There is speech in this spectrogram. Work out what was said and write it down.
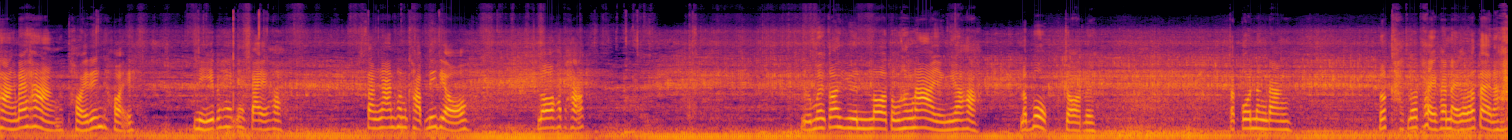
ห่างได้ห่างถอยได้ถอย หนีไปให้ไกลๆค่ะ สั่งงานคนขับนี่เดี๋ยว รอเขาพัก หรือไม่ก็ยืนรอตรงข้างหน้าอย่างนี้ค่ะ แล้วโบกจอดเลย ตะโกนดังๆ รถขับรถไถคันไหนก็แล้วแต่นะคะ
